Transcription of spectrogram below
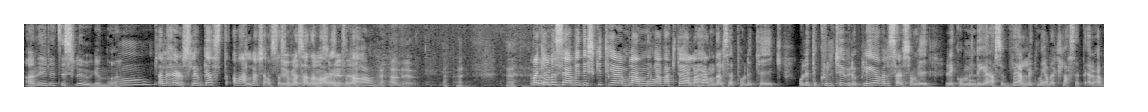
han är lite slug ändå. Mm, eller hur? Slugast av alla känns det som att han har varit. som är Ja. Man kan väl säga att vi diskuterar en blandning av aktuella händelser, politik och lite kulturupplevelser som vi rekommenderar. Alltså väldigt medelklassigt är det.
